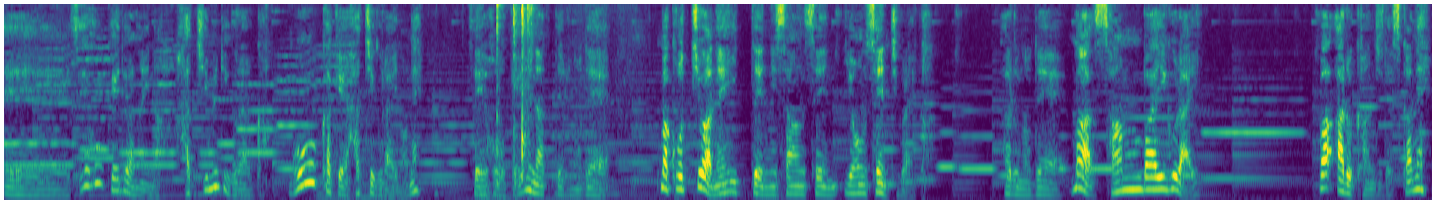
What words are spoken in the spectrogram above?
えー、正方形ではないな。8ミリぐらいか。5×8 ぐらいのね、正方形になってるので、まあ、こっちはね、1.23セン4センチぐらいか、あるので、まあ、3倍ぐらいはある感じですかね。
